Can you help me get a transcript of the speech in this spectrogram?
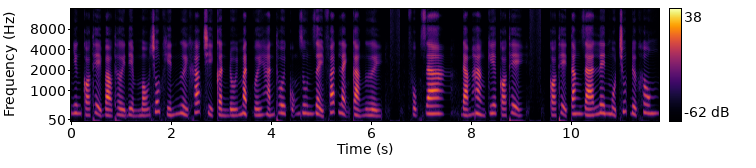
nhưng có thể vào thời điểm mấu chốt khiến người khác chỉ cần đối mặt với hắn thôi cũng run rẩy phát lạnh cả người. Phục ra, đám hàng kia có thể, có thể tăng giá lên một chút được không?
